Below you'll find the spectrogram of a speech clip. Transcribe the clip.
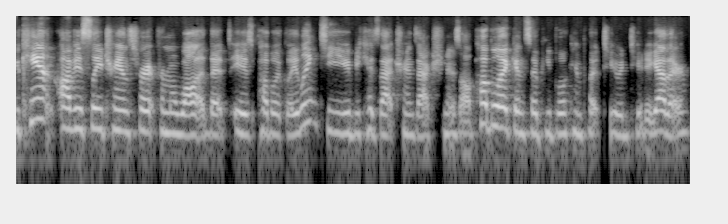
You can't obviously transfer it from a wallet that is publicly linked to you because that transaction is all public and so people can put two and two together.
